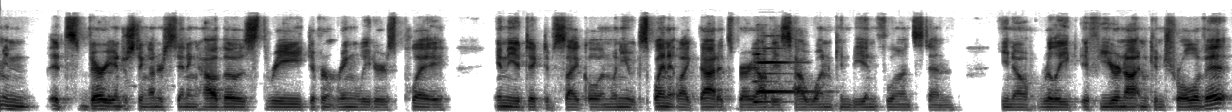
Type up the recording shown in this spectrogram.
I mean, it's very interesting understanding how those three different ringleaders play in the addictive cycle. And when you explain it like that, it's very obvious how one can be influenced and, you know, really, if you're not in control of it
